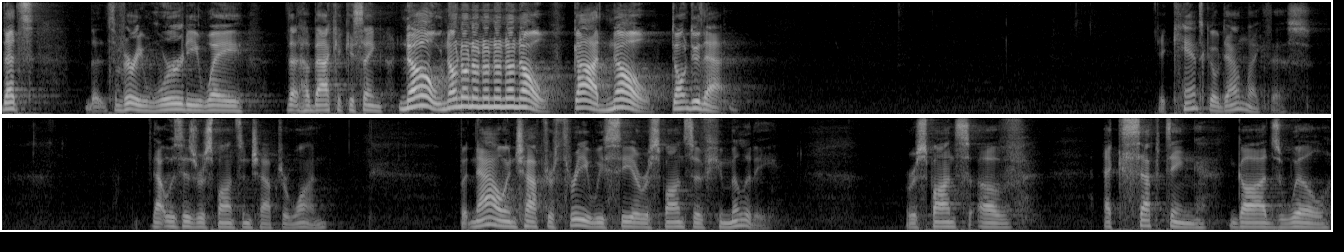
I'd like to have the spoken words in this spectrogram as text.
That's it's a very wordy way that Habakkuk is saying, No, no, no, no, no, no, no, no. God, no, don't do that. It can't go down like this. That was his response in chapter 1. But now in chapter 3, we see a response of humility, a response of accepting God's will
